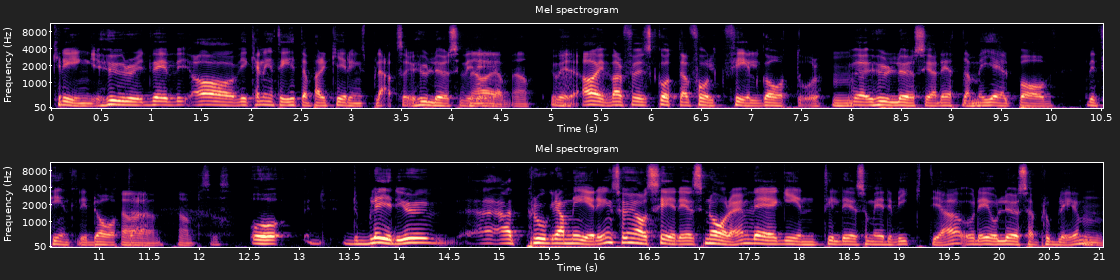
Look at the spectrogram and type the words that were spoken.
kring hur, vi, ja, vi kan inte hitta parkeringsplatser, hur löser vi det? ja, ja, ja. Du vet, aj, varför skottar folk fel gator? Mm. Hur löser jag detta med hjälp av befintlig data? Ja, ja, ja, precis. Och då blir det ju att programmering som jag ser det är snarare en väg in till det som är det viktiga och det är att lösa problem. Mm.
